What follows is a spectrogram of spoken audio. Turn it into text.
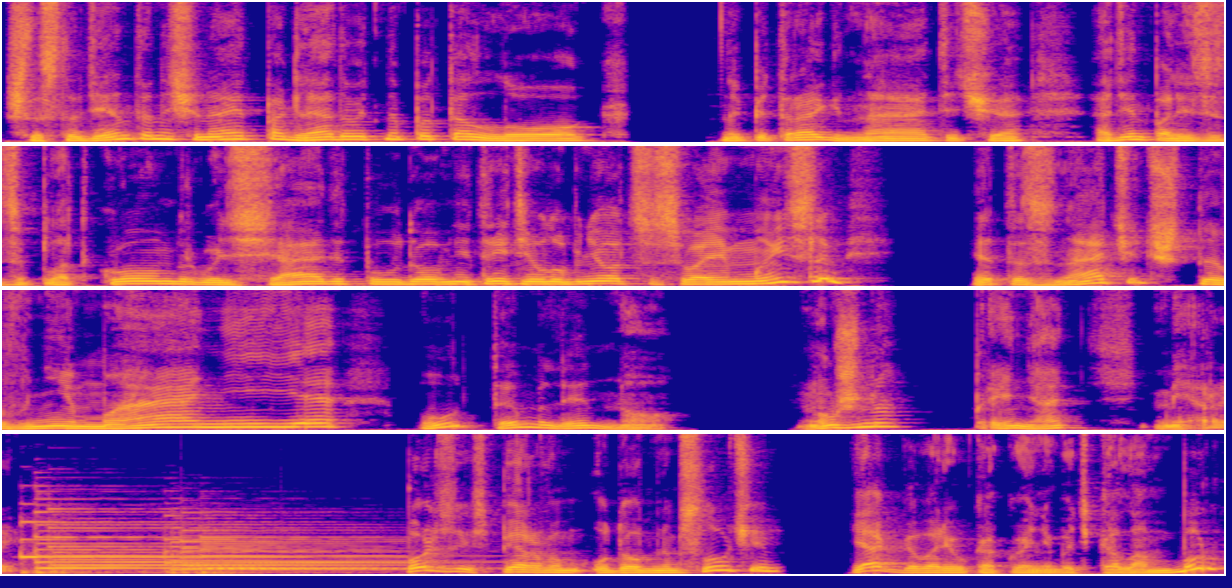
что студенты начинают поглядывать на потолок, на Петра Игнатьича. Один полезет за платком, другой сядет поудобнее, третий улыбнется своим мыслям. Это значит, что внимание утомлено. Нужно принять меры. Пользуясь первым удобным случаем, я говорю какой-нибудь каламбур.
